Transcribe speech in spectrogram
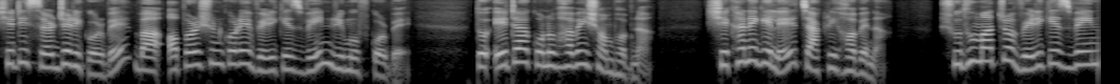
সেটি সার্জারি করবে বা অপারেশন করে ভেরিকেস ভেইন রিমুভ করবে। তো এটা কোনোভাবেই সম্ভব না। সেখানে গেলে চাকরি হবে না। শুধুমাত্র varicose vein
